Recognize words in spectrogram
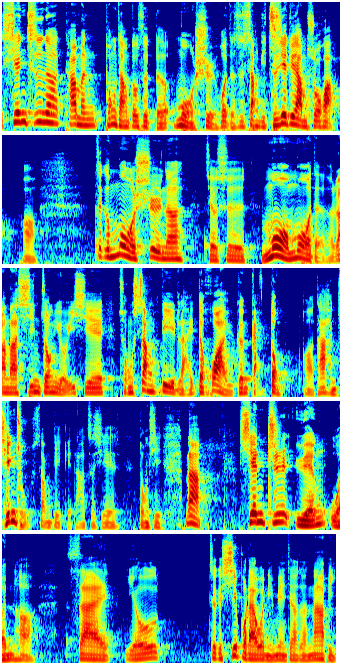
先知呢？他们通常都是得默示，或者是上帝直接对他们说话啊。这个默示呢，就是默默的让他心中有一些从上帝来的话语跟感动啊。他很清楚上帝给他这些东西。那先知原文哈，在由这个希伯来文里面叫做 nabi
